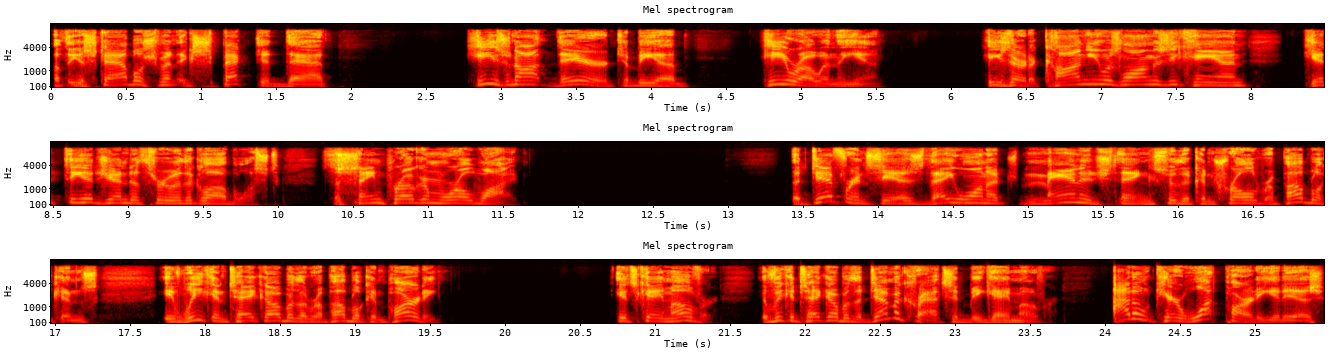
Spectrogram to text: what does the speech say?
But the establishment expected that He's not there to be a hero in the end. He's there to con you as long as he can, get the agenda through of the globalist. It's the same program worldwide. The difference is they want to manage things through the controlled Republicans. If we can take over the Republican Party, it's game over. If we could take over the Democrats, it'd be game over. I don't care what party it is,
